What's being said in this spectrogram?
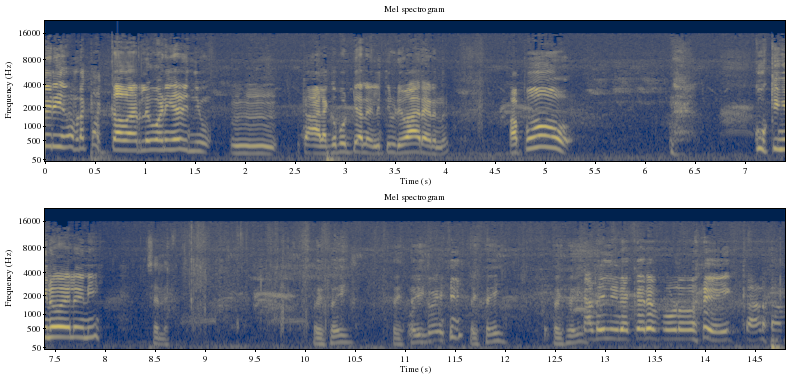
ശരി നമ്മുടെ കക്കവാറിൽ പണി കഴിഞ്ഞു. കാലൊക്കെ പൊട്ടിയാണല്ലേ തിരി വാരായിരുന്നു. അപ്പോ കുക്കിങ്ങിന് പോയാലോ ഇനി? കടലിനക്കരെ പോണോ. കാണാം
